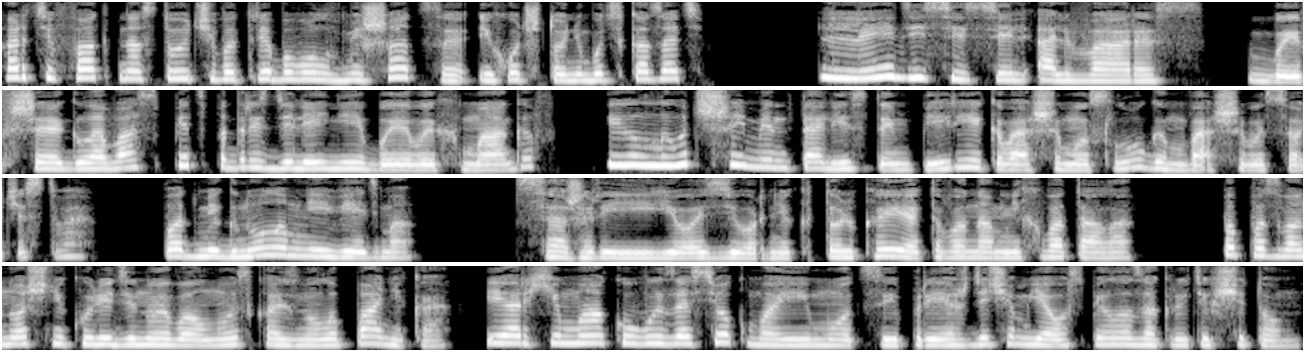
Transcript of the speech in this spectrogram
Артефакт настойчиво требовал вмешаться и хоть что-нибудь сказать. «Леди Сесиль Альварес, бывшая глава спецподразделения боевых магов и лучший менталист Империи к вашим услугам, ваше высочество», подмигнула мне ведьма. «Сожри ее, озерник, только этого нам не хватало». По позвоночнику ледяной волной скользнула паника, и Архимаг, увы, засек мои эмоции, прежде чем я успела закрыть их щитом.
